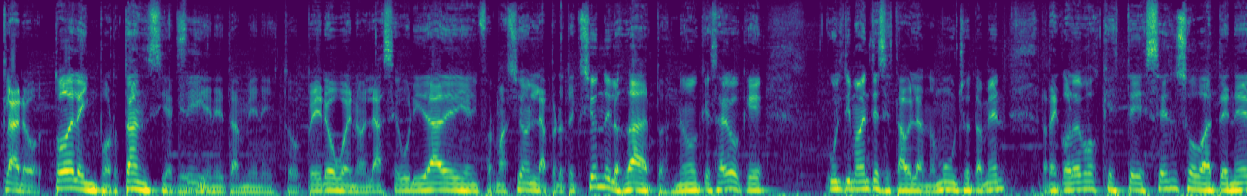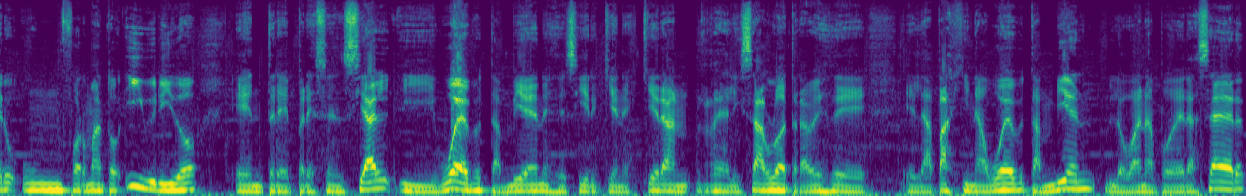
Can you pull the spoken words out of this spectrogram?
Claro, toda la importancia que Sí. tiene también esto. Pero bueno, la seguridad de la información, la protección de los datos, ¿no? Que es algo que últimamente se está hablando mucho también. Recordemos que este censo va a tener un formato híbrido entre presencial y web también, es decir, quienes quieran realizarlo a través de eh, la página web también lo van a poder hacer.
